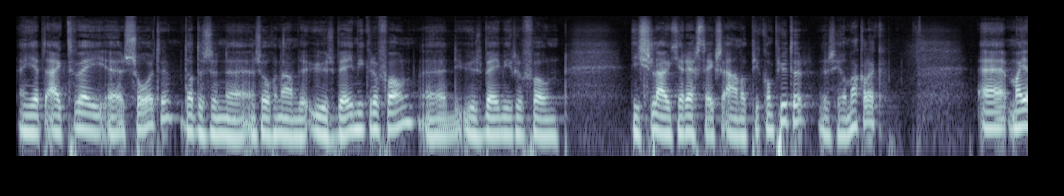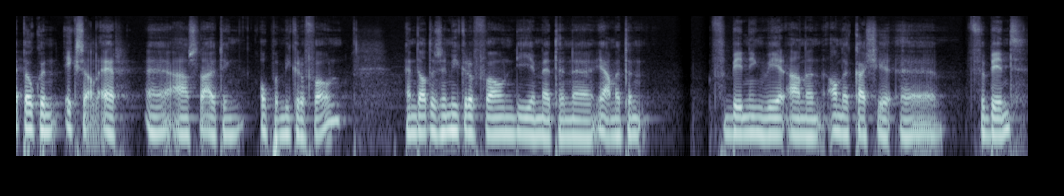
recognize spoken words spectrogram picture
En je hebt eigenlijk twee uh, soorten. Dat is een, een zogenaamde USB-microfoon. Uh, de USB-microfoon die sluit je rechtstreeks aan op je computer, is heel makkelijk. maar je hebt ook een XLR-aansluiting op een microfoon. En dat is een microfoon die je met een, ja, met een verbinding weer aan een ander kastje verbindt.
